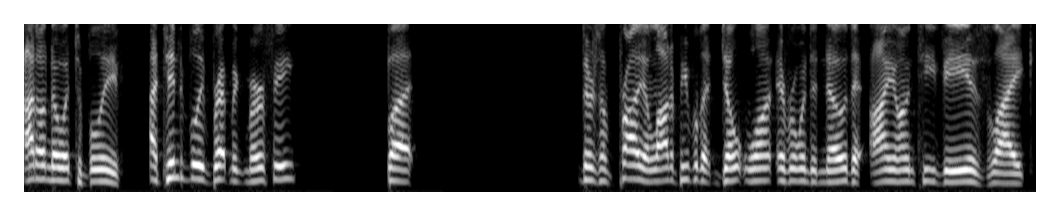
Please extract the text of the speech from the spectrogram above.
I don't know what to believe. I tend to believe Brett McMurphy, but there's a, probably a lot of people that don't want everyone to know that Ion TV is like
